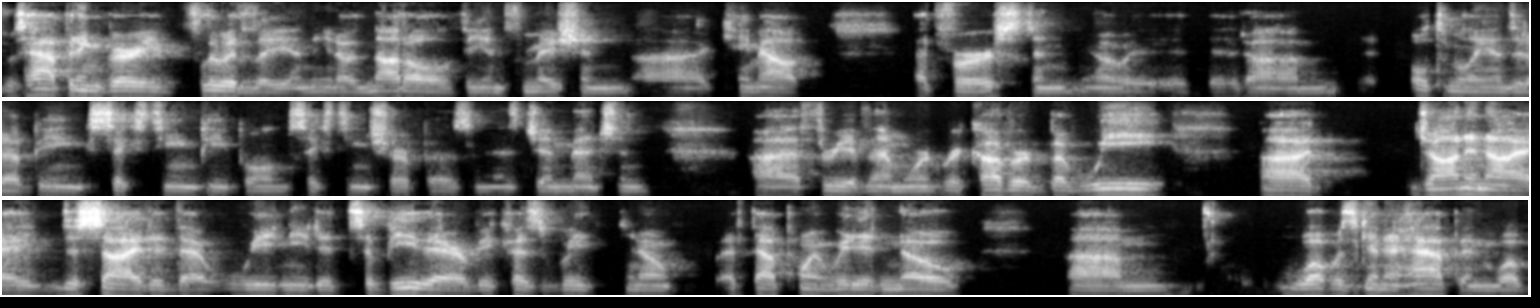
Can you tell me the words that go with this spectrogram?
was happening very fluidly, and you know, not all of the information uh, came out at first, and you know, it, it um, ultimately ended up being 16 people and 16 Sherpas, and as Jim mentioned, uh, three of them weren't recovered. But we, uh, John and I, decided that we needed to be there because we, you know, at that point we didn't know um, what was going to happen, what,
